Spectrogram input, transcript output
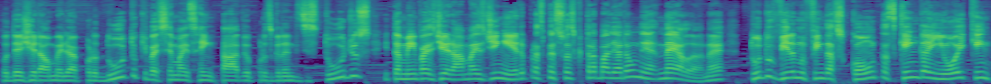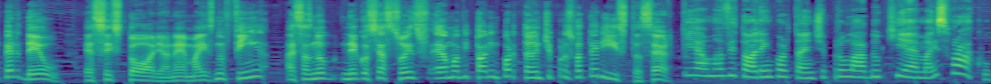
poder gerar o melhor produto, que vai ser mais rentável para os grandes estúdios e também vai gerar mais dinheiro para as pessoas que trabalharam nela, né? Tudo vira no fim das contas quem ganhou e quem perdeu essa história, né? Mas no fim, essas negociações é uma vitória importante para os roteiristas, certo? E é uma vitória importante para o lado que é mais fraco,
